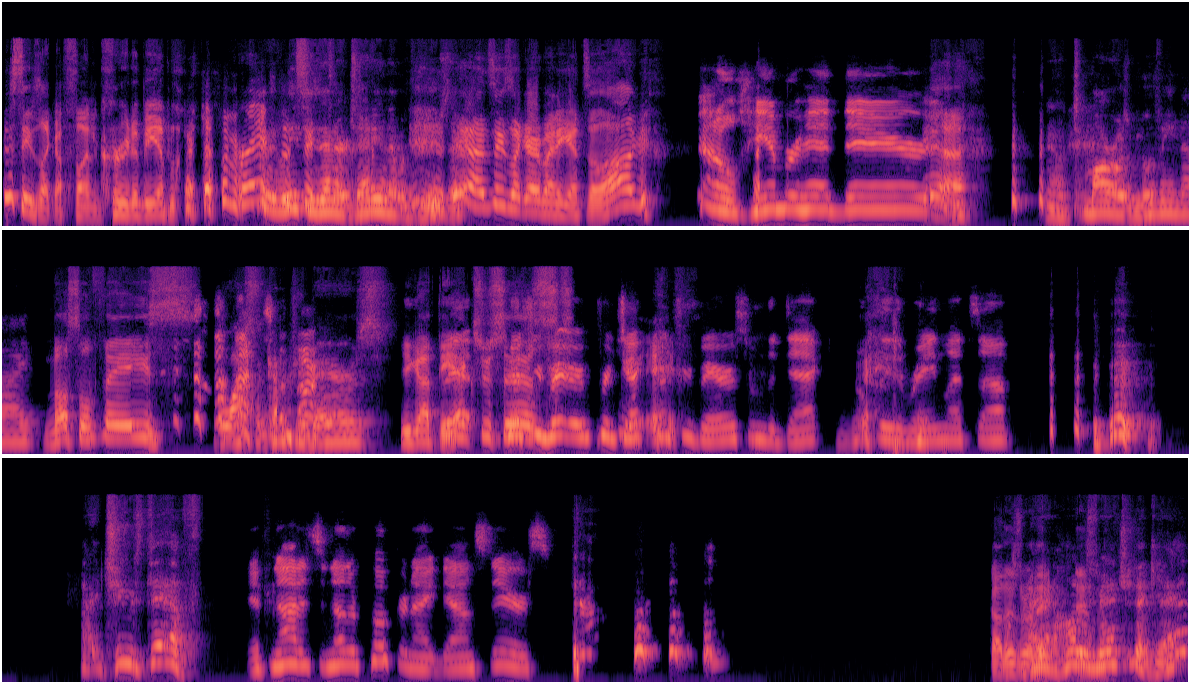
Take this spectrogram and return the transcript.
this seems like a fun crew to be a part of, right? At least he's entertaining them with music. Yeah, it seems like everybody gets along. got old Hammerhead there. and- Yeah, You know, tomorrow's movie night. muscle face. Watch the Country Bears. You got the Yeah, Exorcist. Country bear, project country bears from the deck. Hopefully the rain lets up. I choose death. If not, it's another poker night downstairs. Oh, those were Man, the Haunted this- Mansion again?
